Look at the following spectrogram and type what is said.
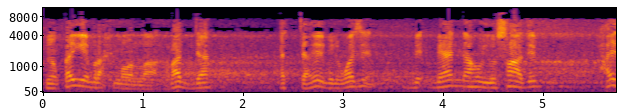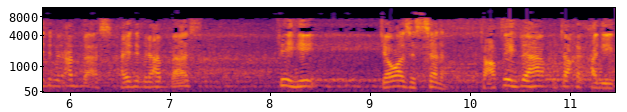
ابن القيم رحمه الله رد التعليل بالوزن بأنه يصادم حديث ابن عباس حديث ابن عباس فيه جواز السلم تعطيه ذهب وتأخذ حديد.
